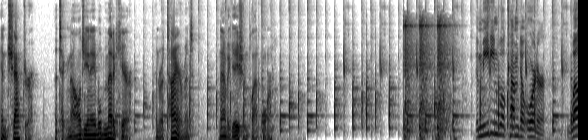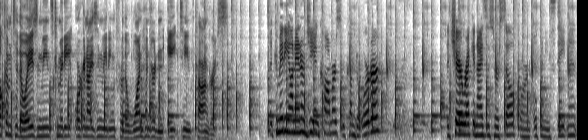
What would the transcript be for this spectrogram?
and Chapter, a technology enabled Medicare and retirement navigation platform. The meeting will come to order. Welcome to the Ways and Means Committee organizing meeting for the 118th Congress. The Committee on Energy and Commerce will come to order. The chair recognizes herself for an opening statement.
